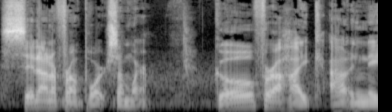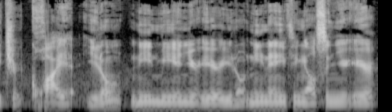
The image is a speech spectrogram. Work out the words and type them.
sit on a front porch somewhere. Go for a hike out in nature, quiet. You don't need me in your ear, you don't need anything else in your ear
